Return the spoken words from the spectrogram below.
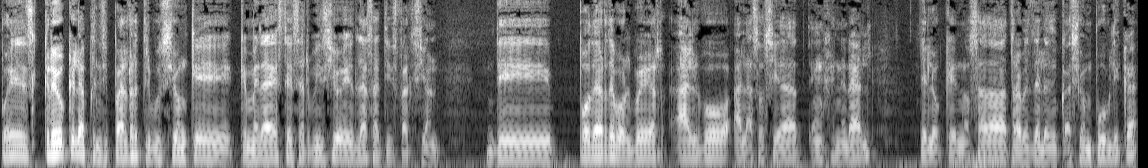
Pues creo que la principal retribución que, que me da este servicio es la satisfacción de poder devolver algo a la sociedad en general de lo que nos ha dado a través de la educación pública.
